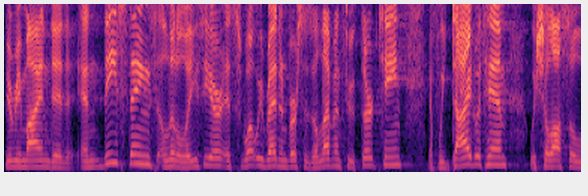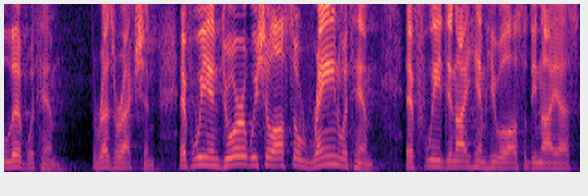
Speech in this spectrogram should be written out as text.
be reminded. And these things a little easier. It's what we read in verses 11 through 13. If we died with him, we shall also live with him. The resurrection. If we endure, we shall also reign with him. If we deny him, he will also deny us.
